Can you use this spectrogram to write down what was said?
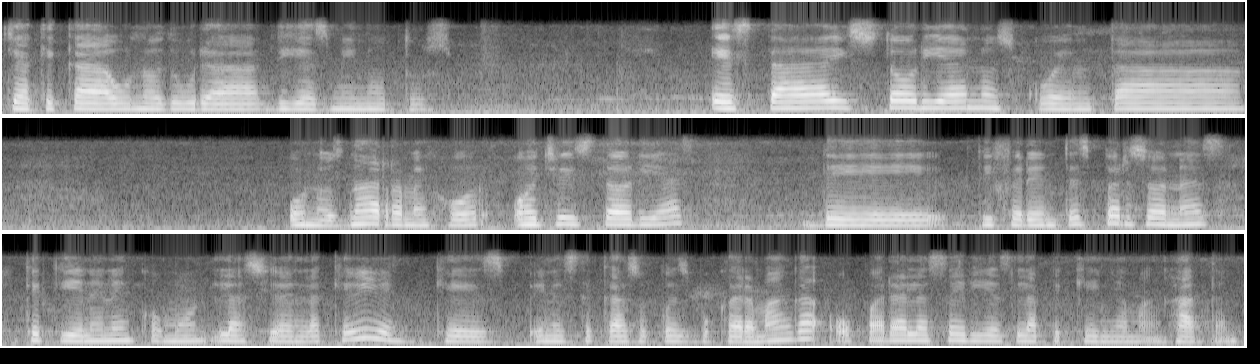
ya que cada uno dura 10 minutos. Esta historia nos cuenta o nos narra mejor ocho historias de diferentes personas que tienen en común la ciudad en la que viven, que es en este caso pues Bucaramanga o para la serie es la pequeña Manhattan.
